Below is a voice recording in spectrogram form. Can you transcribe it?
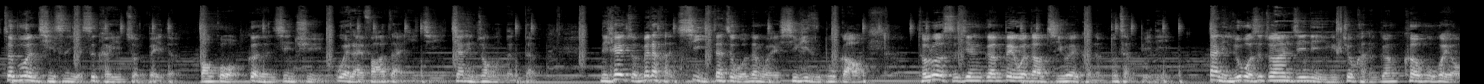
这部分其实也是可以准备的，包括个人兴趣、未来发展以及家庭状况等等。你可以准备的很细，但是我认为 CP 值不高，投入的时间跟被问到机会可能不成比例。但你如果是专案经理，就可能跟客户会有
